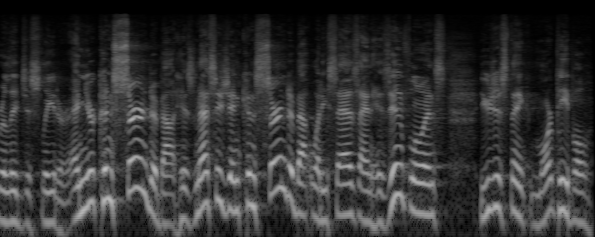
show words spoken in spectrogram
religious leader and you're concerned about his message and concerned about what he says and his influence, you just think more people,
